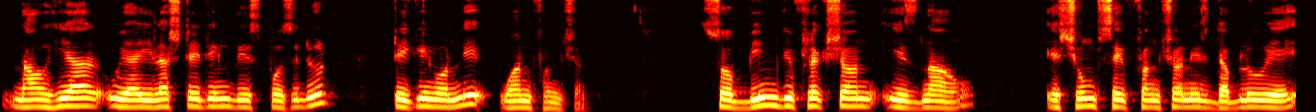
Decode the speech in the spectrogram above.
Now, here we are illustrating this procedure taking only one function. So, beam deflection is now assumed shape function is W a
